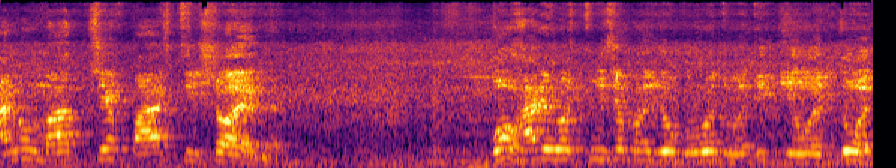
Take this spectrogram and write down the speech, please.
આનું માપ છે પાંચથી છ એમ બહુ સારી વસ્તુ છે, પણ જો ગ્રોથ વધી ગયો હોય તો જ.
